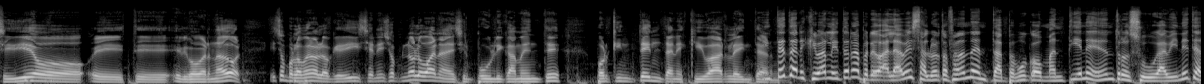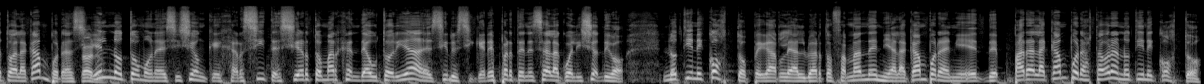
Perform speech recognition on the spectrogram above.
decidió este, el gobernador. Eso por lo menos lo que dicen ellos. No lo van a decir públicamente porque intentan esquivar la interna. Intentan esquivar la interna, pero a la vez Alberto Fernández tampoco mantiene dentro de su gabinete a toda la cámpora. Si Claro. él no toma una decisión que ejercite cierto margen de autoridad, es decir, si querés pertenecer a la coalición, digo, no tiene costo pegarle a Alberto Fernández ni a la cámpora, ni eh, de- para la cámpora hasta ahora no tiene costo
